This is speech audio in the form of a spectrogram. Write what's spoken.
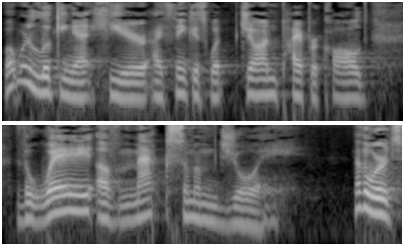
What we're looking at here, I think, is what John Piper called the way of maximum joy. In other words,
